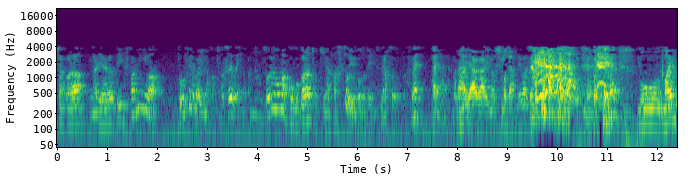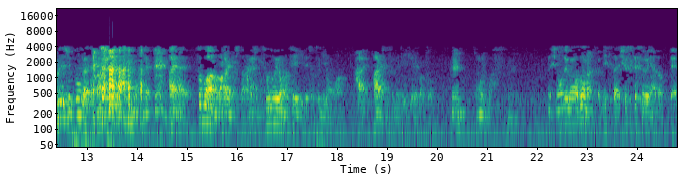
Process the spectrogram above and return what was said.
下から成り上がっていくためにはどうすればいいのかと。どうすればいいのかと、それをまあここから解き明かすということでいいんですね。まあ、そういうことですね、はいはいまあ、成り上がりの下ちゃんって言われてるもう前振りで10分ぐらい経ちましたけどもねはいはい。そこは分かりました。そのような定義でちょっと議論は。はい、はい。進めていければと。うん。思います。で下出君はどうなんですか？実際出世するにあたって、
